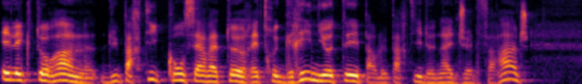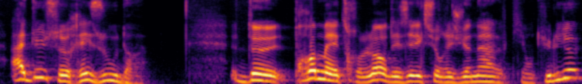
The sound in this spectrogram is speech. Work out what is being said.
électorales du Parti conservateur être grignotées par le parti de Nigel Farage, a dû se résoudre de promettre lors des élections régionales qui ont eu lieu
